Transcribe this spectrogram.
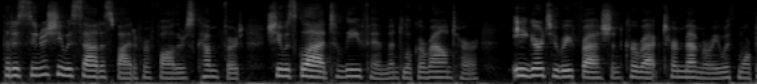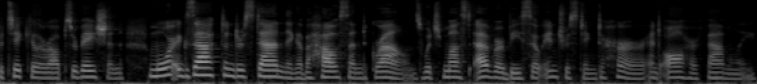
that as soon as she was satisfied of her father's comfort she was glad to leave him and look around her, eager to refresh and correct her memory with more particular observation, more exact understanding of a house and grounds which must ever be so interesting to her and all her family.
